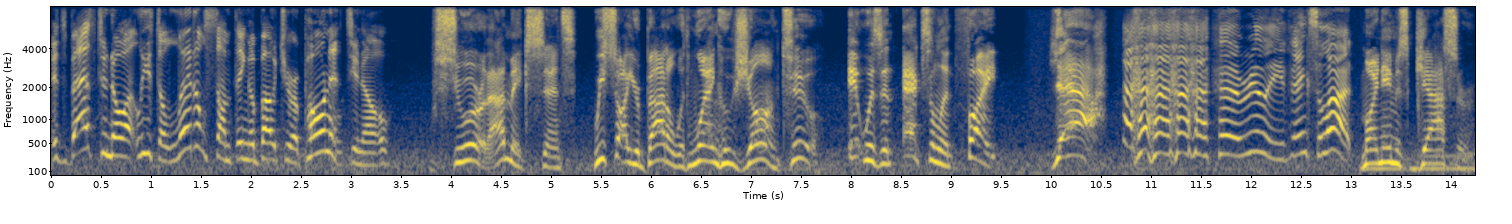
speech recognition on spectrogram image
It's best to know at least a little something about your opponents, you know. Sure, that makes sense. We saw your battle with Wang Hu Zhong, too. It was an excellent fight. Yeah! really, thanks a lot. My name is Gasser.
